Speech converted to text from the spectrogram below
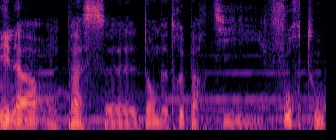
Et là, on passe euh, dans notre partie fourre-tout,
